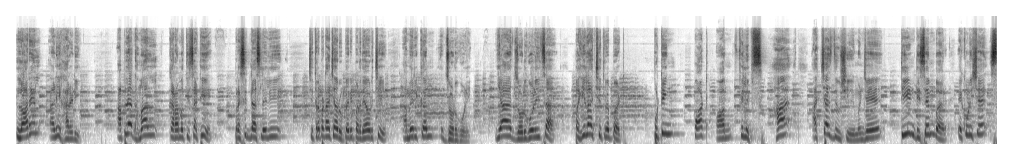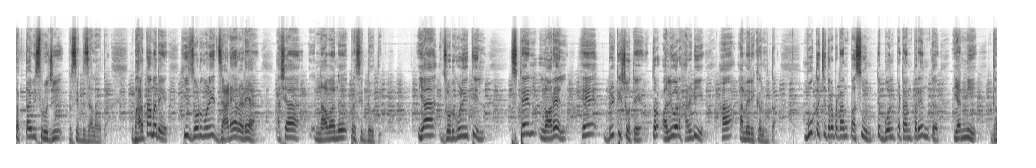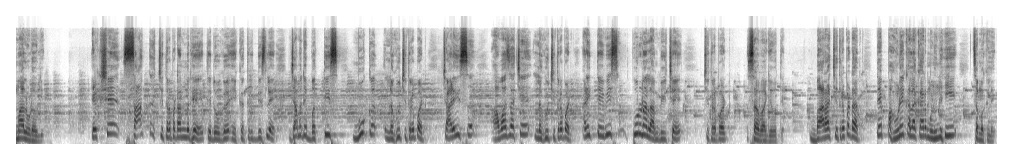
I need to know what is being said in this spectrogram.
Laurel आणि Hardy आपल्या धमाल करामतीसाठी प्रसिद्ध असलेली चित्रपटाच्या रुपेरी पडद्यावरची अमेरिकन जोडगोळी. या जोडगोळीचा पहिला चित्रपट पुटिंग पॉट ऑन फिलिप्स हा आजच्याच दिवशी म्हणजे तीन डिसेंबर एकोणीसशे सत्तावीस रोजी प्रसिद्ध झाला होता. भारतामध्ये ही जोडगोळी जाड्या रड्या अशा नावानं प्रसिद्ध होती. या जोडगोळीतील स्टेन लॉरेल हे ब्रिटिश होते तर ऑलिव्हर हार्डी हा अमेरिकन होता. मूक चित्रपटांपासून ते बोलपटांपर्यंत यांनी धमाल उडवली. एकशे सात चित्रपटांमध्ये ते दोघं एकत्रित दिसले ज्यामध्ये बत्तीस मूक लघुचित्रपट चाळीस आवाजाचे लघुचित्रपट आणि तेवीस पूर्ण लांबीचे चित्रपट सहभागी होते. बारा चित्रपटात ते पाहुणे कलाकार म्हणूनही चमकले.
